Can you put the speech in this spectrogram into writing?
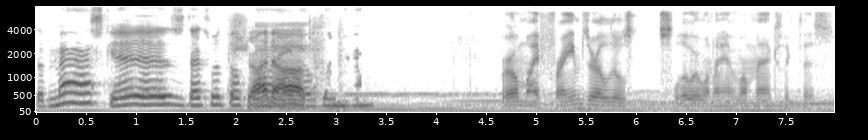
the mask is. That's what the Shut point up. the Bro, my frames are a little slower when I have them on max like this.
